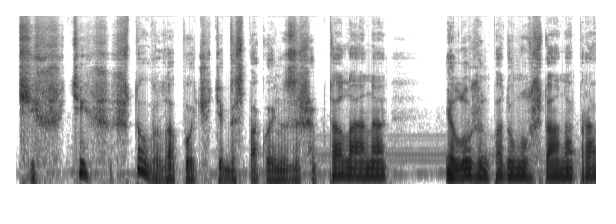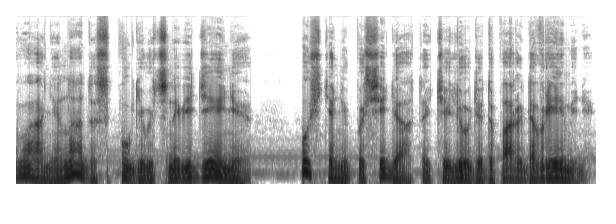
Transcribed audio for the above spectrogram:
Тише, тише, что вы лопочете, беспокойно зашептала она, и Лужин подумал, что она права, не надо спугивать сновидения. Пусть они посидят, эти люди, до поры до времени.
